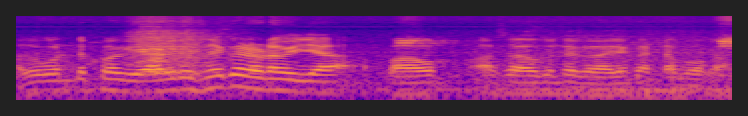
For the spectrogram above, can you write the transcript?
അതുകൊണ്ട് വ്യാപാരശേഖരം വയ്യ. പാവം ആ സാഹുവിന്റെ കാര്യം കട്ട പോകാം.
